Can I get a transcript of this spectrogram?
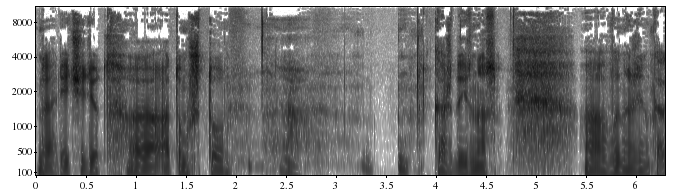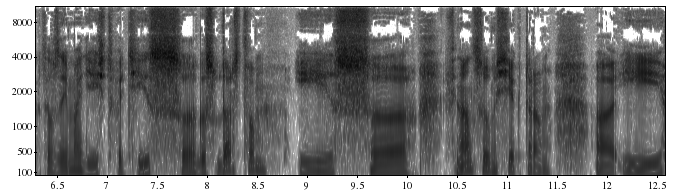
Да, речь идет э, о том, что каждый из нас вынужден как-то взаимодействовать и с государством, и с э, финансовым сектором, э, и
